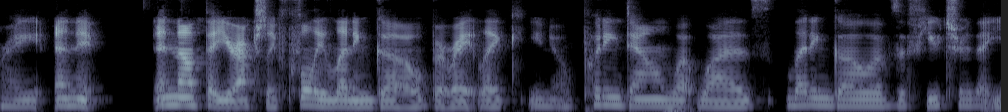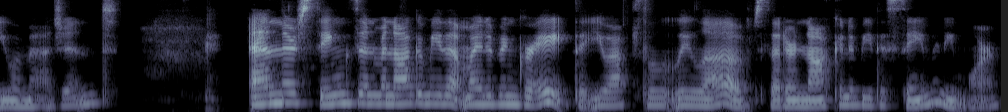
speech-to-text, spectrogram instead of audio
right? And it and not that you're actually fully letting go, but right, like, you know, putting down what was, letting go of the future that you imagined. And there's things in monogamy that might have been great that you absolutely loved that are not going to be the same anymore.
